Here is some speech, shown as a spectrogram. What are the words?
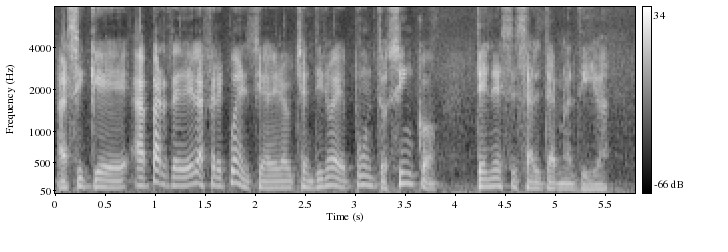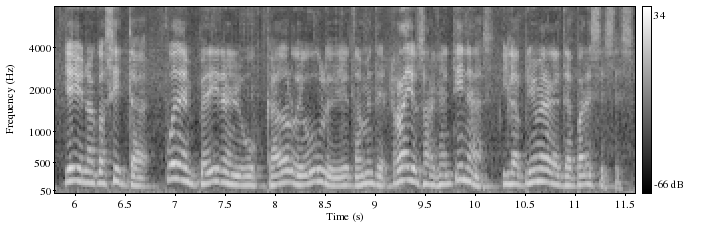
Así que, aparte de la frecuencia de la 89.5, tenés esa alternativa. Y hay una cosita, pueden pedir en el buscador de Google directamente radios argentinas y la primera que te aparece es esa.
